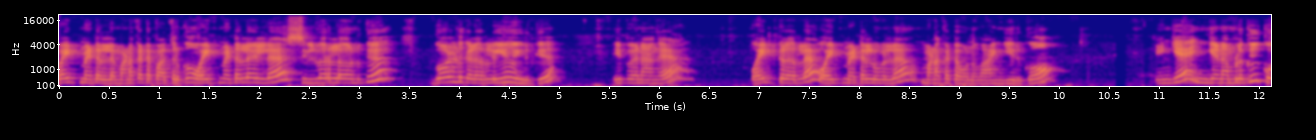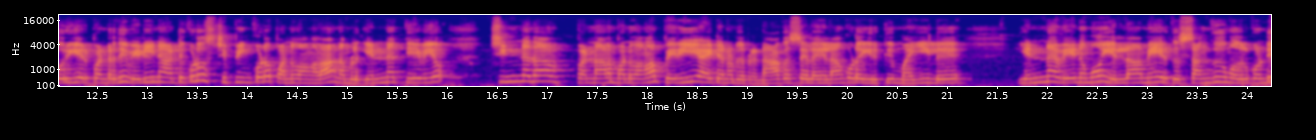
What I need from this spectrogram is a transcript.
ஒயிட் மெட்டலில் மணக்கட்டை பார்த்துருக்கோம். ஒயிட் மெட்டலில் இல்லை சில்வரில் இருக்குது கோல்டு கலர்லேயும் இருக்குது இப்போ நாங்கள் ஒயிட் கலரில் ஒயிட் மெட்டல் உள்ள மணக்கட்டை ஒன்று வாங்கியிருக்கோம். இங்கே இங்கே நம்மளுக்கு கொரியர் பண்ணுறது வெளிநாட்டு கூட ஸ்டிப்பிங் கூட பண்ணுவாங்களாம். நம்மளுக்கு என்ன தேவையோ சின்னதாக பண்ணாலும் பண்ணுவாங்களாம். பெரிய ஐட்டம் அப்புறம் நாக சிலையெல்லாம் கூட இருக்குது மயில் என்ன வேணுமோ எல்லாமே இருக்குது சங்கு முதல் கொண்டு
